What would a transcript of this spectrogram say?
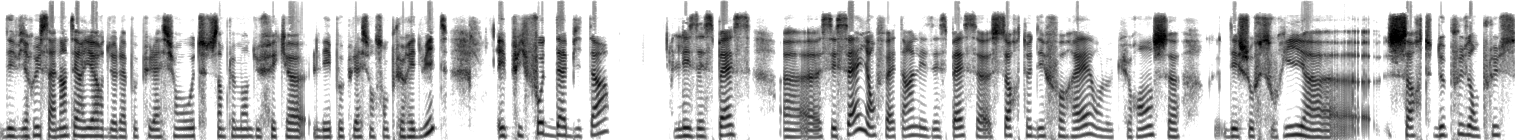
des virus à l'intérieur de la population haute, simplement du fait que les populations sont plus réduites et puis, faute d'habitat, les espèces euh, s'essayent en fait. Hein. les espèces euh, sortent des forêts, en l'occurrence euh, des chauves-souris sortent de plus en plus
